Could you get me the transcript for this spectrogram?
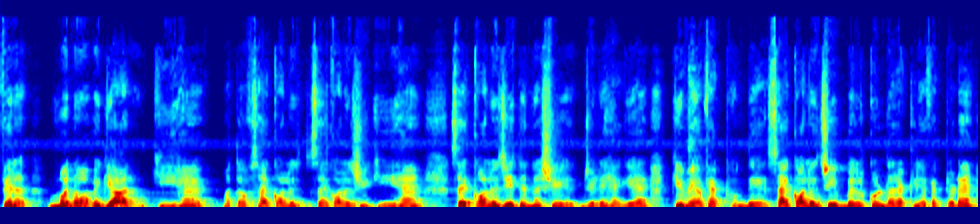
ਫਿਰ ਮਨੋਵਿਗਿਆਨ ਕੀ ਹੈ? ਮਤਲਬ ਸਾਈਕੋਲੋਜੀ ਸਾਈਕੋਲੋਜੀ ਕੀ ਹੈ? ਸਾਈਕੋਲੋਜੀ ਤੇ ਨਸ਼ੇ ਜਿਹੜੇ ਹੈਗੇ ਆ, ਕਿਵੇਂ ਅਫੈਕਟ ਹੁੰਦੇ ਆ? ਸਾਈਕੋਲੋਜੀ ਬਿਲਕੁਲ ਡਾਇਰੈਕਟਲੀ ਅਫੈਕਟਡ ਹੈ।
